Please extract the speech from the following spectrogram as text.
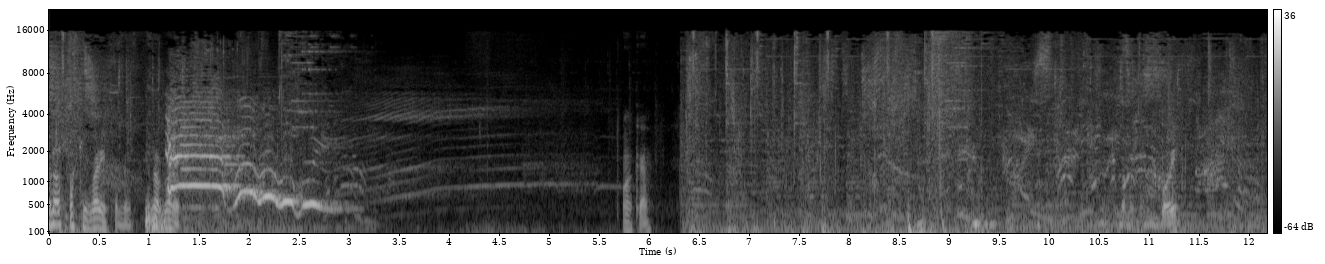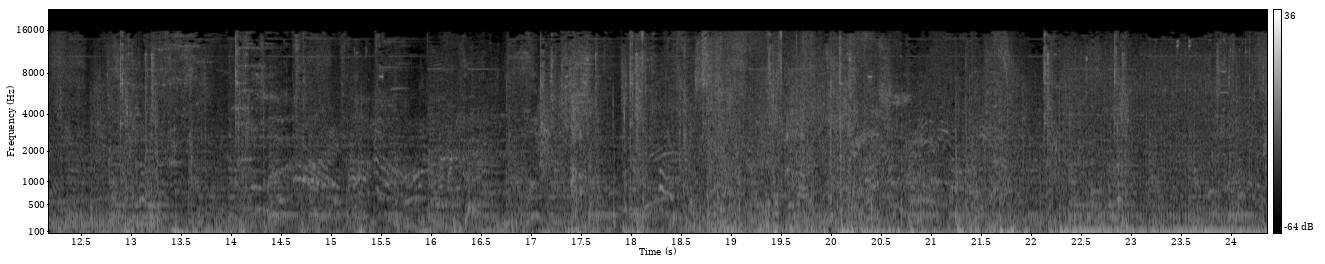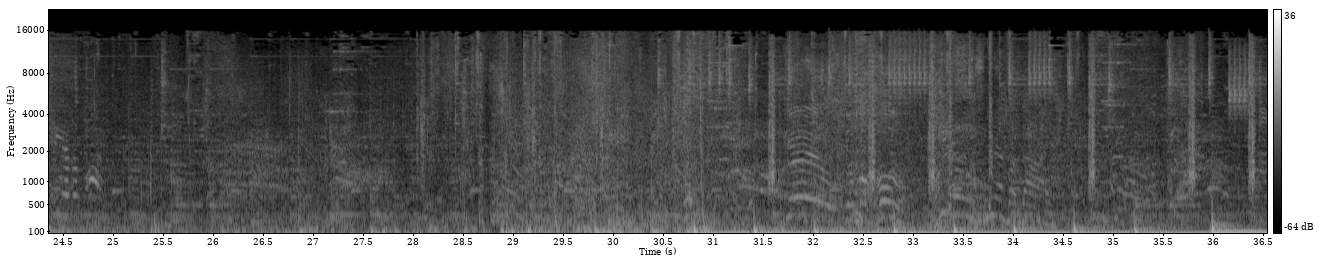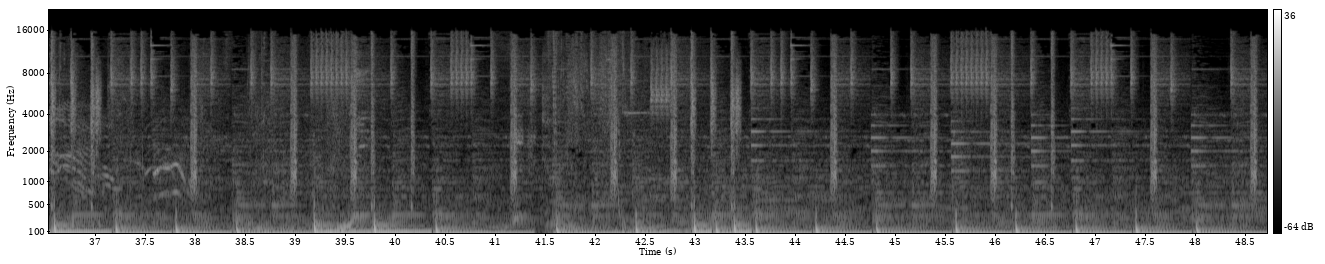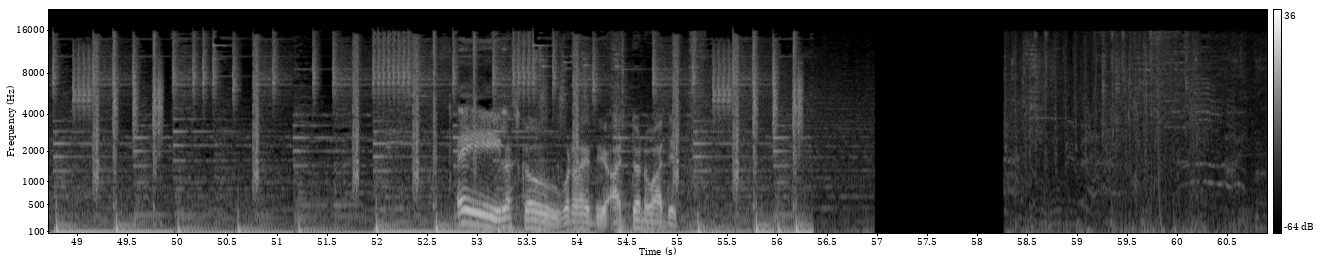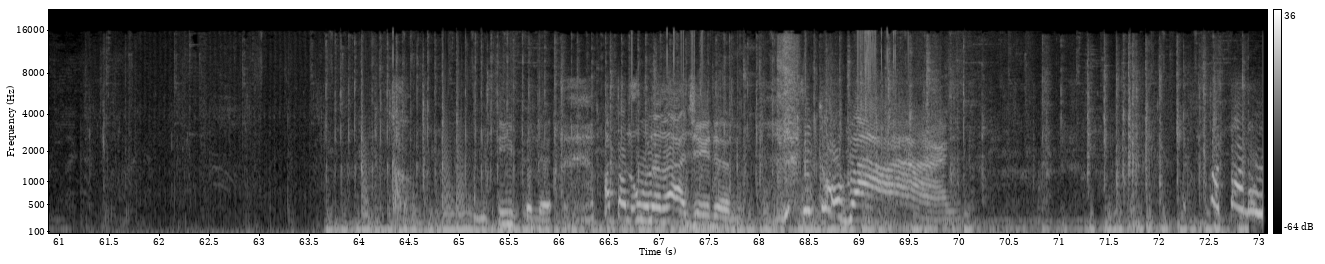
You're not fucking running from me. You're not running. Okay. Boy. Go. What did I do? I don't know what I did. Deep in it. I've done all of that, Jaden. Go back. I've done all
